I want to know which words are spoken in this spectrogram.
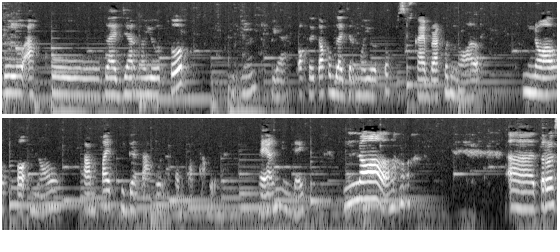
dulu aku belajar nge YouTube mm-hmm, ya waktu itu aku belajar nge YouTube subscriber aku nol. Nol kok nol sampai tiga tahun atau empat tahun. Bayangin guys. Nol. Uh, terus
